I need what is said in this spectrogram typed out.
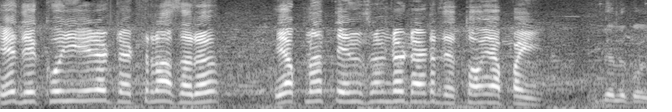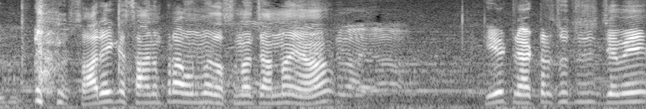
ਇਹ ਦੇਖੋ ਜੀ ਇਹ ਟਰੈਕਟਰ ਆ ਸਰ ਇਹ ਆਪਣਾ 3 ਸਿਲੰਡਰ ਟਰੈਕਟਰ ਦਿੱਤਾ ਹੋਇਆ ਆਪਾਂ ਜੀ। ਬਿਲਕੁਲ ਜੀ। ਸਾਰੇ ਕਿਸਾਨ ਭਰਾਵਾਂ ਨੂੰ ਮੈਂ ਦੱਸਣਾ ਚਾਹੁੰਦਾ ਆ ਕਿ ਇਹ ਟਰੈਕਟਰ ਤੁਸੀਂ ਜਿਵੇਂ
